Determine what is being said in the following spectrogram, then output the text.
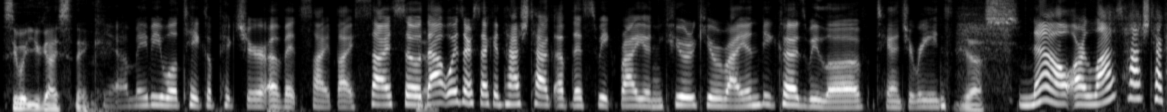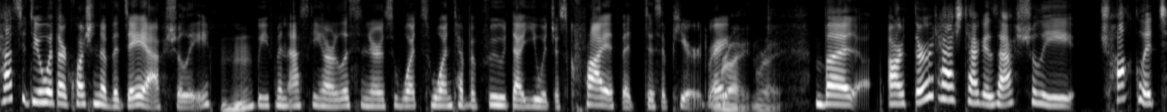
see what you guys think. Yeah, maybe we'll take a picture of it side by side. So yeah. that was our second hashtag of this week, Ryan, Kyul Kyul Ryan, because we love tangerines. Yes. Now, our last hashtag has to do with our question of the day, actually. Mm-hmm. We've been asking our listeners what's one type of food that you would just cry if it disappeared, right? Right, right. But our third hashtag is actually chocolate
